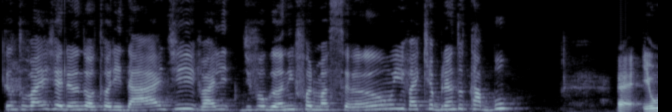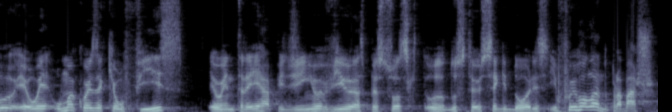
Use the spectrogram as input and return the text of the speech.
Então tu vai gerando autoridade, vai divulgando informação e vai quebrando o tabu. É, eu, eu, uma coisa que eu fiz, eu entrei rapidinho, vi as pessoas que- o- dos teus seguidores e fui rolando pra baixo,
